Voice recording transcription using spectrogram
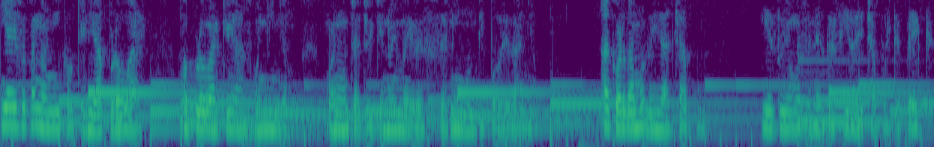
Y ahí fue cuando Nico quería probar, a probar que eras buen niño, buen muchacho y que no me a hacer ningún tipo de daño. Acordamos de ir a Chapu y estuvimos en el castillo de Chapultepec.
